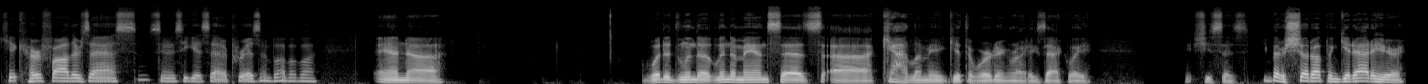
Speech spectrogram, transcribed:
kick her father's ass as soon as he gets out of prison. Blah blah blah. And uh, what did Linda Linda Manz says? Uh, God, let me get the wording right exactly. She says, "You better shut up and get out of here.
